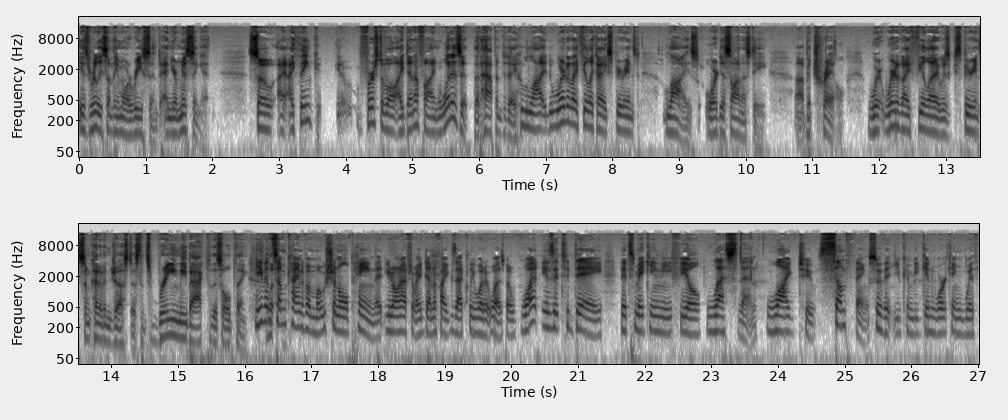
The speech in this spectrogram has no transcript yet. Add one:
is really something more recent, and you're missing it. So I, I think you know. First of all, identifying what is it that happened today. Who lied? Where did I feel like I experienced lies or dishonesty? Uh, betrayal? Where, where did I feel I was experiencing some kind of injustice that's bringing me back to this old thing? Even some kind of emotional pain that you don't have to identify exactly what it was, but what is it today that's making me feel less than, lied to, something, so that you can begin working with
